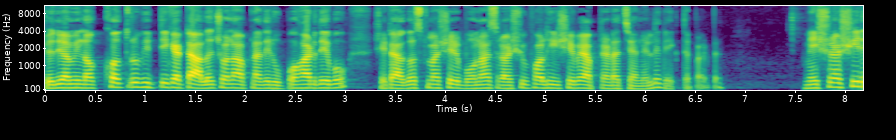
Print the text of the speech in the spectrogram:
যদি আমি নক্ষত্র ভিত্তিক একটা আলোচনা আপনাদের উপহার দেব, সেটা আগস্ট মাসের বোনাস রাশিফল হিসেবে আপনারা চ্যানেলে দেখতে পারবেন। মেষ রাশির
